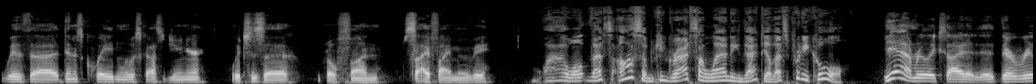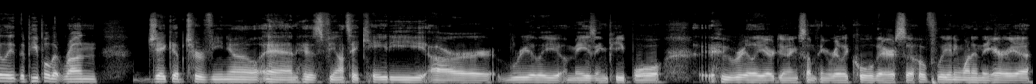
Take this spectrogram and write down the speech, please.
with uh, Dennis Quaid and Louis Gossett Jr., which is a real fun sci-fi movie. Wow. Well, that's awesome. Congrats on landing that deal. That's pretty cool. Yeah, I'm really excited. They're really the people that run Jacob Trevino and his fiance Katie are really amazing people who really are doing something really cool there. So hopefully anyone in the area,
